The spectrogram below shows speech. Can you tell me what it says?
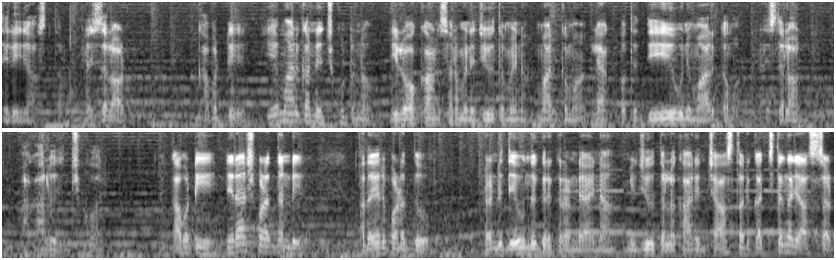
తెలియజేస్తాడు. ప్రజలాడు కాబట్టి ఏ మార్గాన్ని ఎంచుకుంటున్నావు? ఈ లోకానుసారమైన జీవితమైన మార్గమా? లేకపోతే దేవుని మార్గమా? ప్రజలాడు బాగా ఆలోచించుకోవాలి. కాబట్టి నిరాశపడద్దండి అధైర్యపడద్దు. రండి దేవుని దగ్గరికి రండి. ఆయన మీ జీవితంలో కార్యం చేస్తాడు ఖచ్చితంగా చేస్తాడు.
